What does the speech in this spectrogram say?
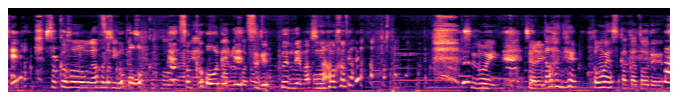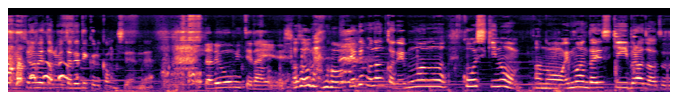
来て。速報が欲しいんだ速報。速報がね。ですぐ踏んでました。おすごい。ねツイッターで友安かかとで、ね、調べたらめっちゃ出てくるかもしれんね。誰も見てないですあそうなの？いやでもなんかね m 1の公式のあの m 1大好きブラザーズっ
